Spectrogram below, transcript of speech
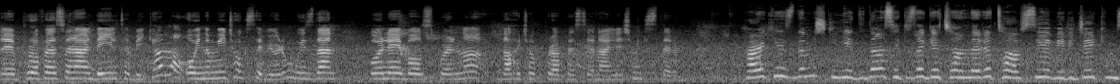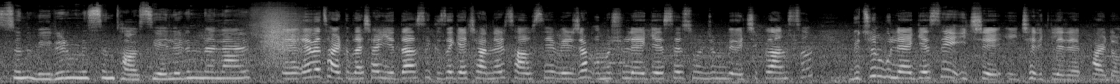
e, profesyonel değil tabii ki ama oynamayı çok seviyorum. Bu yüzden voleybol sporunu daha çok profesyonelleşmek isterim. Herkes demiş ki 7'den 8'e geçenlere tavsiye verecek misin? Verir misin? Tavsiyelerin neler? Ee, evet arkadaşlar 7'den 8'e geçenleri tavsiye vereceğim ama şu LGS sonucum bir açıklansın. Bütün bu LGS içi içerikleri pardon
